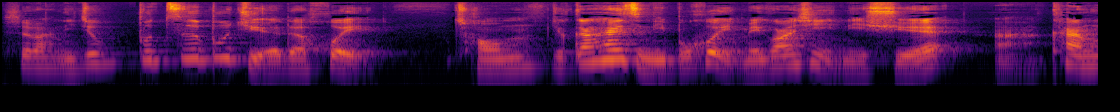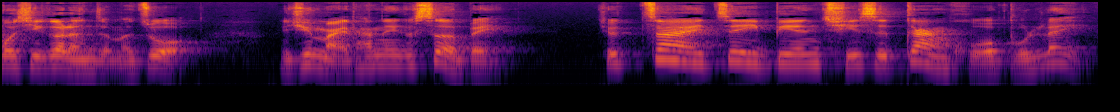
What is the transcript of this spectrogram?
是吧？你就不知不觉的会从就刚开始你不会没关系，你学啊，看墨西哥人怎么做，你去买他那个设备，就在这边其实干活不累，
